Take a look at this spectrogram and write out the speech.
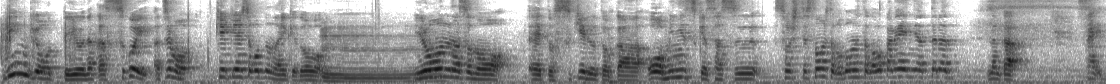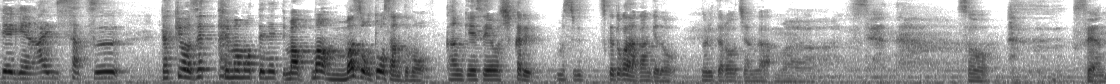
林業っていうなんかすごい私も経験したことないけど、いろんなその、えー、とスキルとかを身につけさすそしてその人がどの人か分からへんやったらなんか最低限挨拶だけは絶対守ってねって、まあまあ、まずお父さんとの関係性をしっかり結びつけとかなあかんけどのり太郎ちゃんが。まあそやな。そう。そやな。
